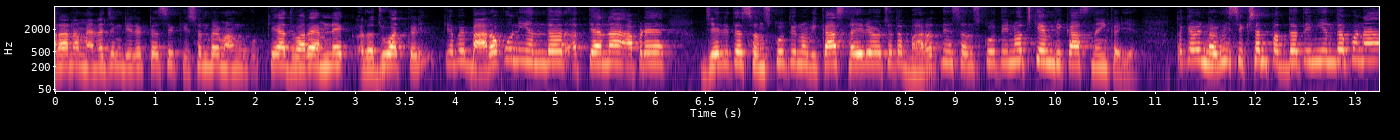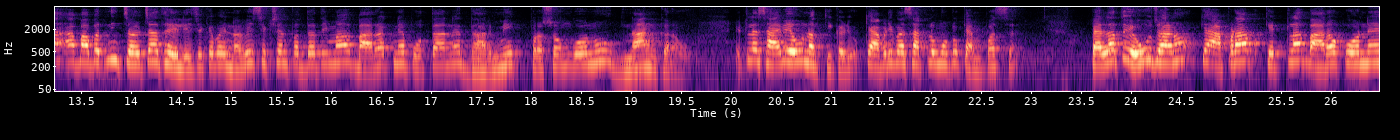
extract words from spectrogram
સારાના મેનેજિંગ ડિરેક્ટર શ્રી કિશનભાઈ માંગુકિયા દ્વારા એમને એક રજૂઆત કરી કે ભાઈ, બાળકોની અંદર અત્યારના આપણે જે રીતે સંસ્કૃતિનો વિકાસ થઈ રહ્યો છે, તો ભારતની સંસ્કૃતિનો જ કેમ વિકાસ નહીં કરીએ? તો કે ભાઈ, નવી શિક્ષણ પદ્ધતિની અંદર પણ આ આ બાબતની ચર્ચા થયેલી છે કે ભાઈ, નવી શિક્ષણ પદ્ધતિમાં બાળકને પોતાને ધાર્મિક પ્રસંગોનું જ્ઞાન કરાવવું. એટલે સાહેબે એવું નક્કી કર્યું કે આપણી પાસે આટલું મોટું કેમ્પસ છે. પહેલાં તો એવું જાણો કે આપણા કેટલા બાળકોને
